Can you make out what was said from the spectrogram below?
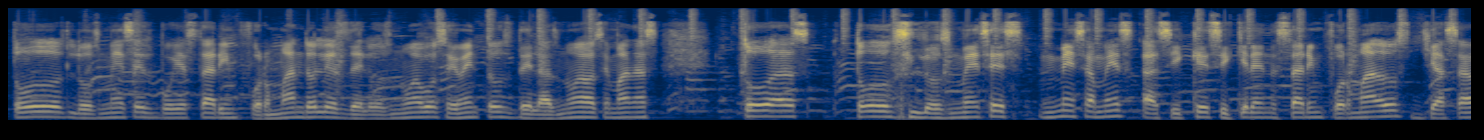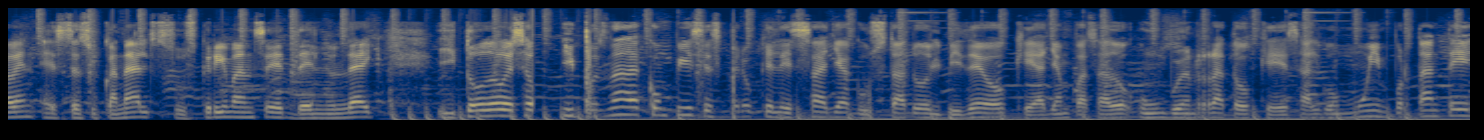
todos los meses voy a estar informándoles de los nuevos eventos, de las nuevas semanas, todas, todos los meses, mes a mes. Así que si quieren estar informados, ya saben, este es su canal. Suscríbanse, denle un like y todo eso. Y pues nada compis, espero que les haya gustado el video, que hayan pasado un buen rato, que es algo muy importante.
